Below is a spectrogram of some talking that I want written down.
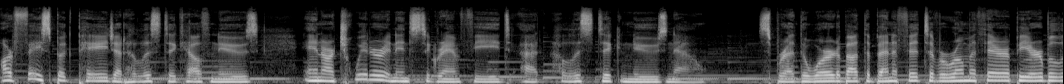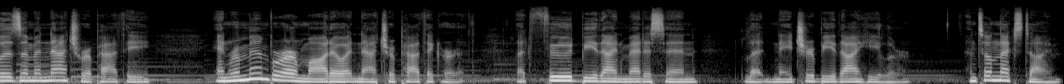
our Facebook page at Holistic Health News, and our Twitter and Instagram feeds at Holistic News Now. Spread the word about the benefits of aromatherapy, herbalism, and naturopathy. And remember our motto at Naturopathic Earth let food be thy medicine, let nature be thy healer. Until next time.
